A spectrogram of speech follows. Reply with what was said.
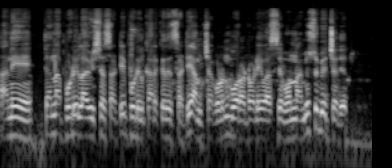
आणि त्यांना पुढील आयुष्यासाठी पुढील कारकिर्दीसाठी आमच्याकडून बोराटवाडी वासी म्हणून आम्ही शुभेच्छा देतो.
